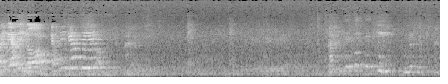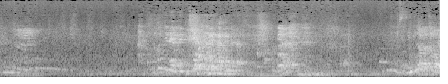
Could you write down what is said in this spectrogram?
Erni liatin dong. Erni liatin. Coba coba.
